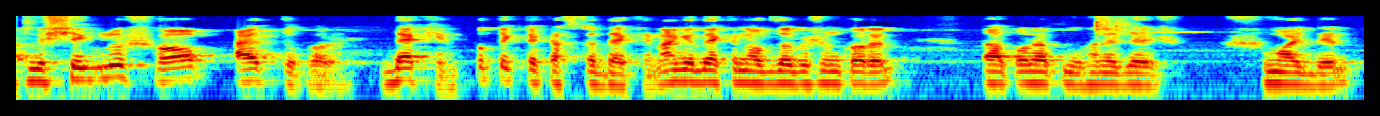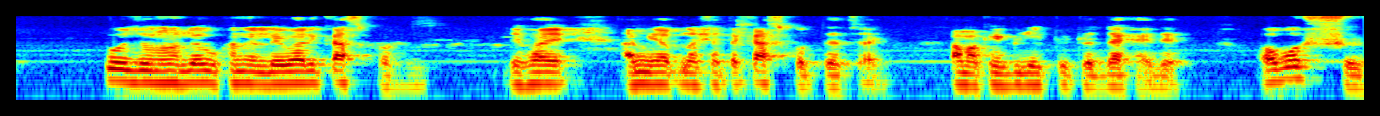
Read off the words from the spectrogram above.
আপনি সেগুলো সব আয়ত্ত করেন। দেখেন, প্রত্যেকটা কাজটা দেখেন। আগে দেখেন অবজারভেশন করেন, তারপরে আপনি ওখানে যে সময় দেন, প্রয়োজন হলে ওখানে লেবারি কাজ করেন। যে ভাই, আমি আপনার সাথে কাজ করতে চাই, আমাকে এগুলো একটু একটু দেখাই দেন। অবশ্যই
